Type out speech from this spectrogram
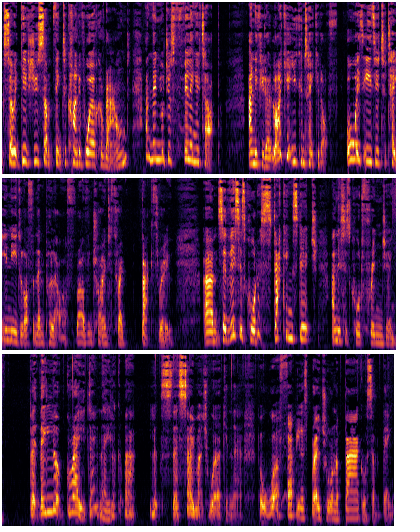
so it gives you something to kind of work around and then you're just filling it up. And if you don't like it, you can take it off. Always easier to take your needle off and then pull it off rather than trying to thread back through. Um, so this is called a stacking stitch and this is called fringing. But they look great, don't they? Look at that. Looks There's so much work in there. But what a fabulous brooch or on a bag or something.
